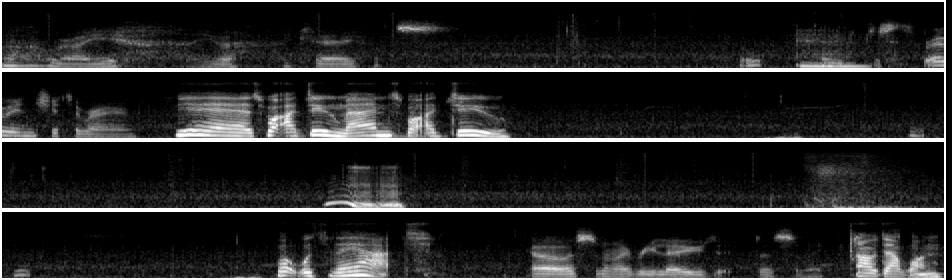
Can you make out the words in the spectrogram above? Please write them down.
oh, where are you? There you are. Okay, what's... Oh, And just throwing shit around. Yeah, it's what I do, man. It's what I do. Hmm. What was that? Oh, this is when I reload, it does something. Oh, that one.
